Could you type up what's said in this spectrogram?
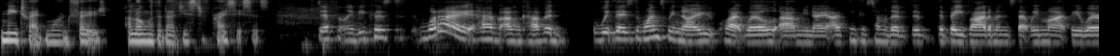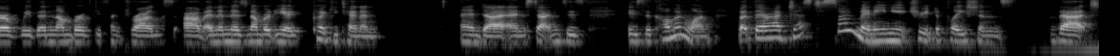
need to add more in food along with the digestive processes. Definitely, because what I have uncovered there's the ones we know quite well. Um, you know, I think of some of the, the, the B vitamins that we might be aware of with a number of different drugs, um, and then there's a number of you know CoQ10 and and uh, and statins is is the common one. But there are just so many nutrient depletions that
